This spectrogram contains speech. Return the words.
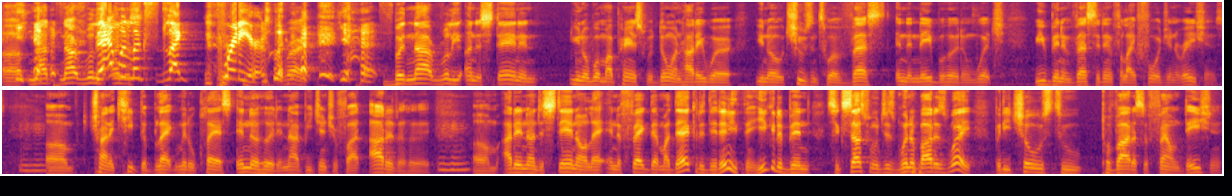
Uh, Not not really. that one underst- looks like prettier. Right. yes. but not really understanding, you know, what my parents were doing, how they were, you know, choosing to invest in the neighborhood in which we've been invested in for like four generations. Um, trying to keep the black middle class in the hood and not be gentrified out of the hood. Um, I didn't understand all that, and the fact that my dad could have did anything. He could have been successful and just went about his way, but he chose to provide us a foundation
